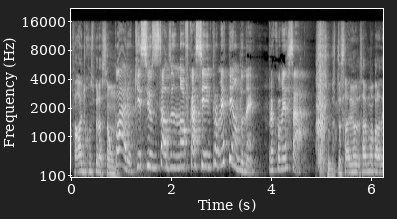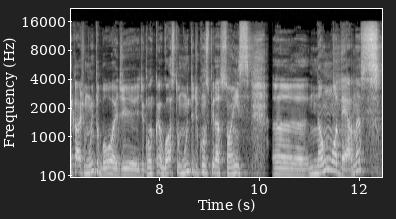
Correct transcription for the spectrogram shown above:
Falar de conspiração. Claro que se os Estados Unidos não ficassem se intrometendo, né? Pra começar. tu sabe, sabe uma parada que eu acho muito boa de, de eu gosto muito de conspirações ah, não modernas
